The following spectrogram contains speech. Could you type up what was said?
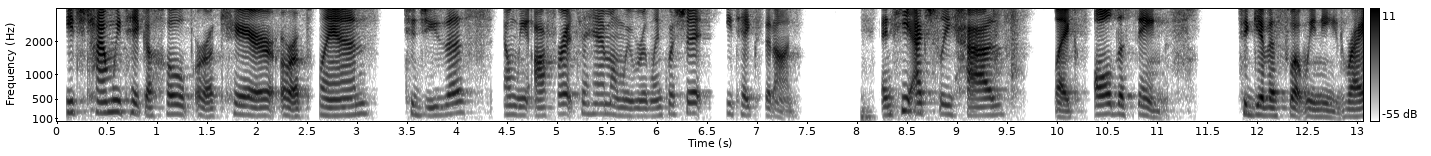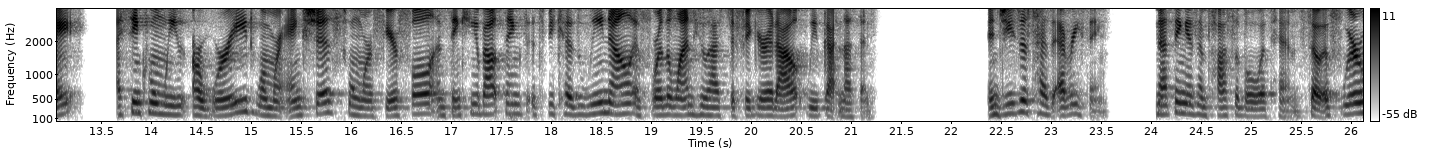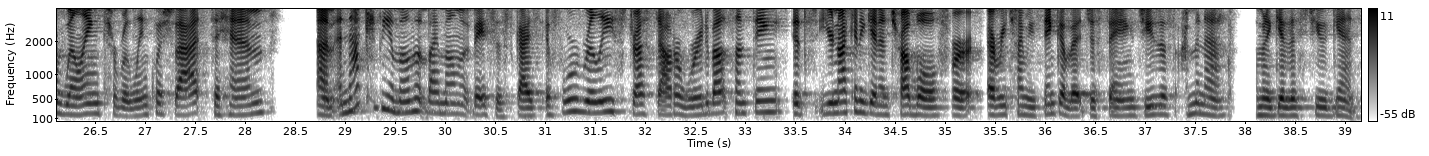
Each time we take a hope or a care or a plan to Jesus and we offer it to him and we relinquish it, he takes it on. And he actually has like all the things to give us what we need, right? I think when we are worried, when we're anxious, when we're fearful and thinking about things, it's because we know if we're the one who has to figure it out, we've got nothing. And Jesus has everything. Nothing is impossible with him. So if we're willing to relinquish that to him, um, and that can be a moment by moment basis, guys. If we're really stressed out or worried about something, it's you're not going to get in trouble for every time you think of it. Just saying, Jesus, I'm gonna I'm gonna give this to you again.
